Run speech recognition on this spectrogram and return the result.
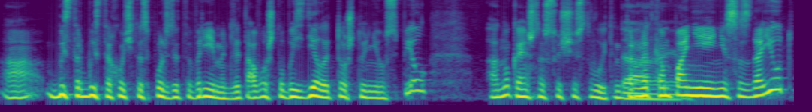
а, быстро-быстро хочет использовать это время для того, чтобы сделать то, что не успел, оно, конечно, существует. Интернет-компании да, не создают,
